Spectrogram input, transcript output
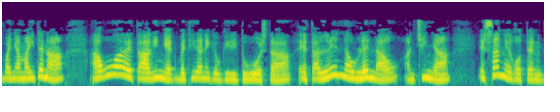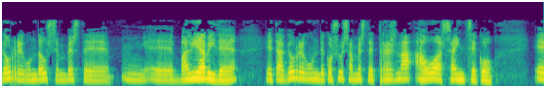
baina maitena, agua eta aginek betidanik euki ditugu, ez da, eta lehen hau, lehen hau, antxina, esan egoten gaur egun dauzen beste mm, e, baliabide, eta gaur egun deko esan beste tresna ahoa zaintzeko. E,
